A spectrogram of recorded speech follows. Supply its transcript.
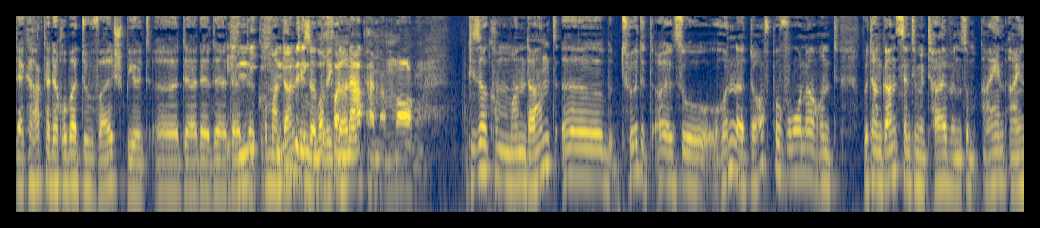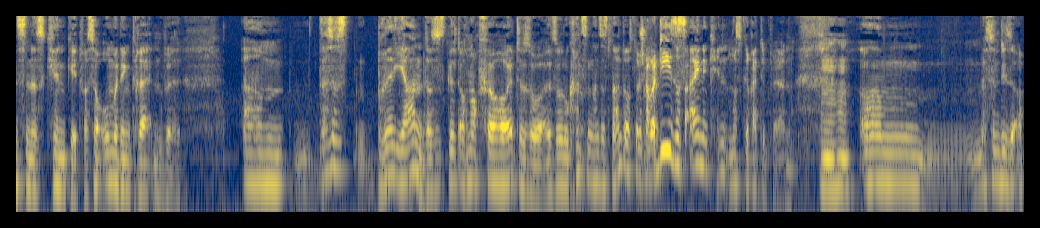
der Charakter, der Robert Duval spielt, äh, der, der, der, der, der Kommandant ich dieser Brigade. von Napalm am Morgen. Dieser Kommandant äh, tötet also 100 Dorfbewohner und wird dann ganz sentimental, wenn es um ein einzelnes Kind geht, was er unbedingt retten will. Ähm, das ist brillant. Das gilt auch noch für heute so. Also du kannst ein ganzes Land auslöschen, aber dieses eine Kind muss gerettet werden. Mhm. Ähm, das sind diese, äh,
